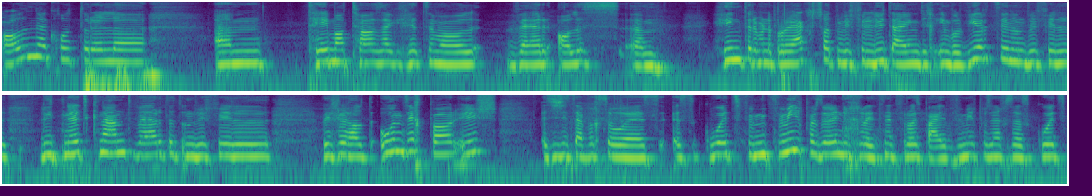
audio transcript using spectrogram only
allen kulturellen ähm, Themata, sage ich jetzt einmal, wer alles ähm, hinter einem Projekt steht und wie viele Leute eigentlich involviert sind und wie viele Leute nicht genannt werden und wie viel, wie viel halt unsichtbar ist. Es ist jetzt einfach so ein, ein gutes, für, für mich persönlich, jetzt nicht für uns beide, aber für mich persönlich ist es ein gutes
